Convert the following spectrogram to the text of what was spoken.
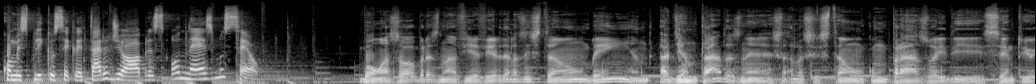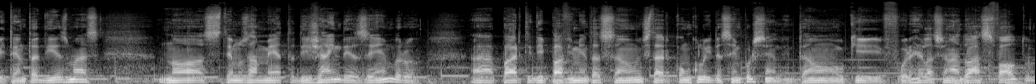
como explica o secretário de Obras Onésimo Cel. Bom, as obras na Via Verde elas estão bem adiantadas, né? Elas estão com um prazo aí de 180 dias, mas nós temos a meta de já em dezembro a parte de pavimentação estar concluída 100%. Então, o que for relacionado a asfalto,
